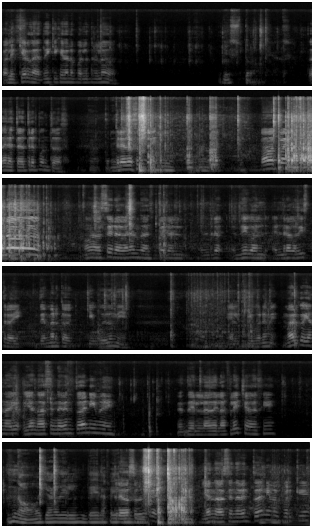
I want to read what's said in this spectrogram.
Para la izquierda, tienes que girarlo para el otro lado. Destroy. Dale, hasta 3 puntos. Ah, 3, 2, 1, 3. Vamos. Spider. ¡No! 1 a 0 ganando Spider el, el, digo, el, el Drago Destroy de Marco Kiburumi. El Kiburumi. Marco ya no, ya no hacen evento anime. Desde la de la flecha, así. No, ya del, de la 3, feria. 2, 1, 3. Ya no hacen evento anime, ¿por qué?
